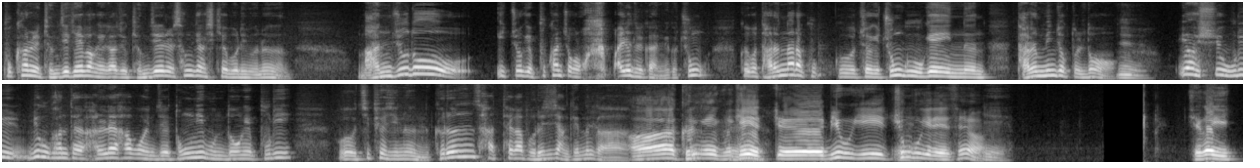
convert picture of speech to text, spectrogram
북한을 경제 개방해가지고 경제를 성장시켜 버리면은 만주도 이쪽에 북한 쪽으로 확 빨려들 거 아닙니까? 중 그리고 다른 나라 국, 그 저기 중국에 있는 다른 민족들도 예. 야씨 우리 미국한테 할래 하고 이제 독립운동에 불이 어, 지펴지는 그런 사태가 벌어지지 않겠는가? 아, 그런 게 그게 저 미국이 중국에 대해서요. 예, 제가 이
